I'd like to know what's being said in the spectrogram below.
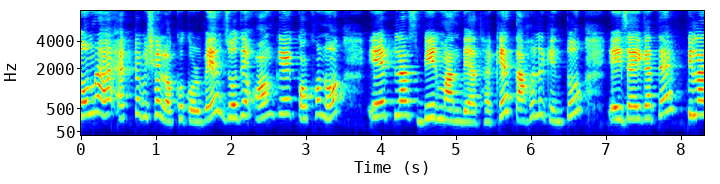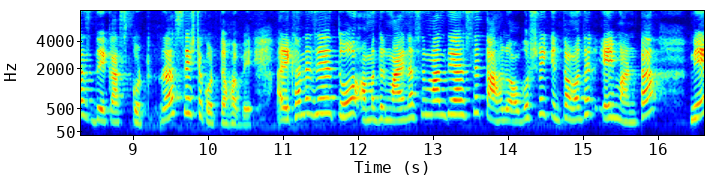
তোমরা একটা বিষয় লক্ষ্য করবে, যদি অঙ্কে কখনো এ প্লাস বির মান দেয়া থাকে, তাহলে কিন্তু এই জায়গাতে প্লাস দিয়ে কাজ করার চেষ্টা করতে হবে। আর এখানে যেহেতু আমাদের মাইনাসের মান দেওয়া আছে, তাহলে অবশ্যই কিন্তু আমাদের এই মানটা নিয়ে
